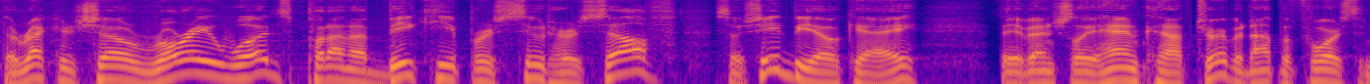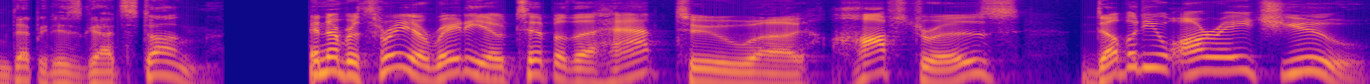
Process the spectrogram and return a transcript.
The records show Rorie Woods put on a beekeeper suit herself, so she'd be okay. They eventually handcuffed her, but not before some deputies got stung. And number three, a radio tip of the hat to uh, Hofstra's WRHU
